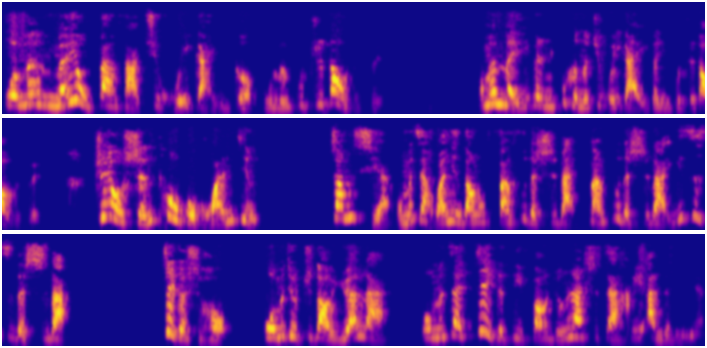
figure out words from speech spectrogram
我们没有办法去悔改一个我们不知道的罪，我们每一个人你不可能去悔改一个你不知道的罪，只有神透过环境彰显我们在环境当中反复的失败，反复的失败，一次次的失败，这个时候我们就知道原来我们在这个地方仍然是在黑暗的里面。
